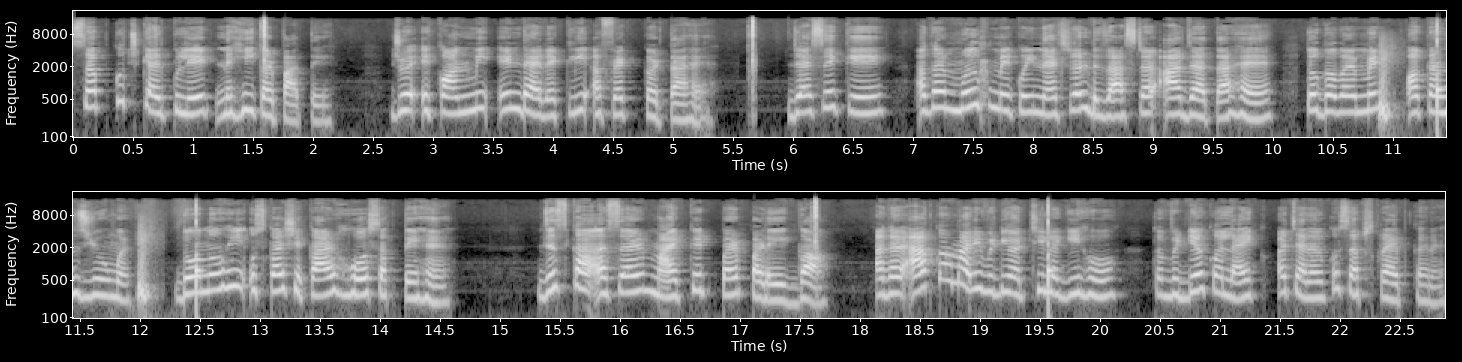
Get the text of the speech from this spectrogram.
सब कुछ कैलकुलेट नहीं कर पाते, जो इकॉनमी इनडायरेक्टली अफेक्ट करता है। जैसे कि, अगर मुल्क में कोई नेचुरल डिज़ास्टर आ जाता है तो गवर्नमेंट और कंज्यूमर दोनों ही उसका शिकार हो सकते हैं। जिसका असर मार्केट पर पड़ेगा। अगर आपको हमारी वीडियो अच्छी लगी हो तो वीडियो को लाइक और चैनल को सब्सक्राइब करें।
